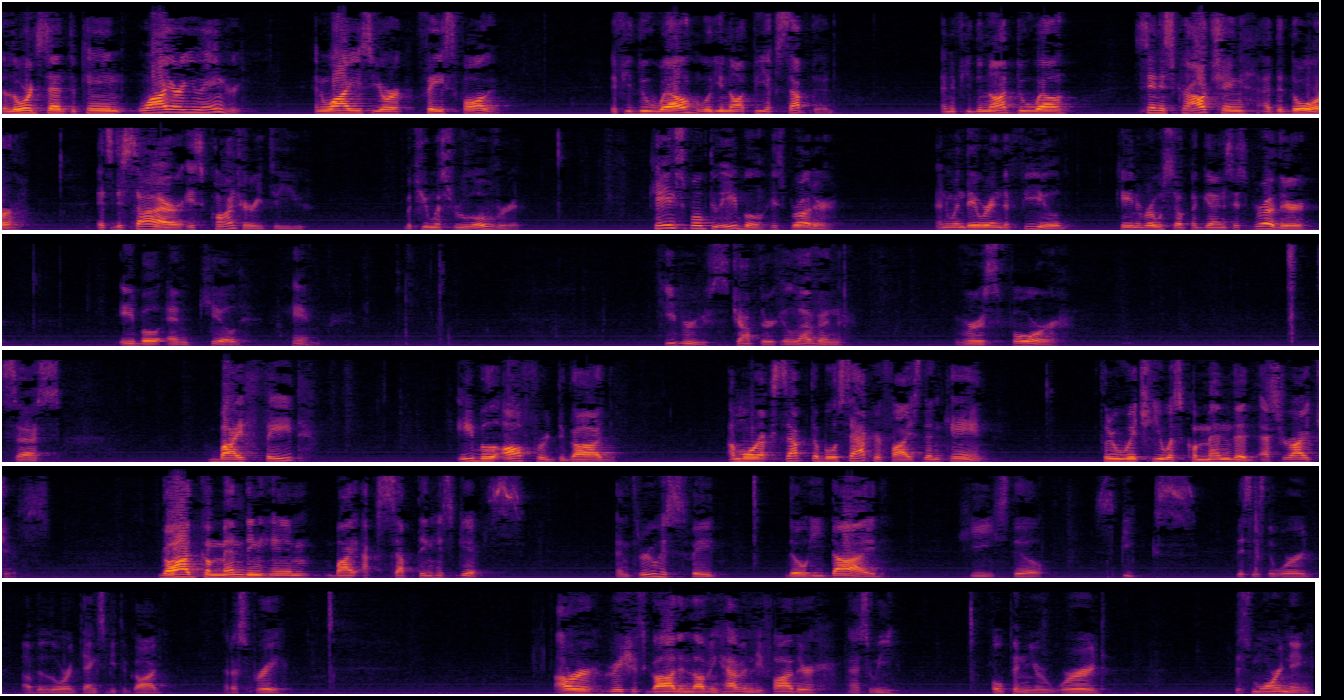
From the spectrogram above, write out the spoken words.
The Lord said to Cain, Why are you angry? And why is your face fallen? If you do well, will you not be accepted? And if you do not do well, sin is crouching at the door. Its desire is contrary to you, but you must rule over it. Cain spoke to Abel, his brother, and when they were in the field, Cain rose up against his brother Abel and killed him. Hebrews chapter 11, verse 4 says, By faith, Abel offered to God a more acceptable sacrifice than Cain, through which he was commended as righteous. God commending him by accepting his gifts. And through his faith, though he died, he still speaks. This is the word of the Lord. Thanks be to God. Let us pray. Our gracious God and loving Heavenly Father, as we open your word this morning,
